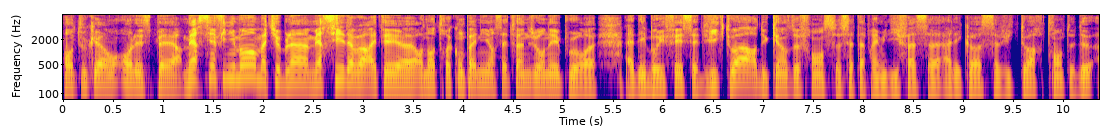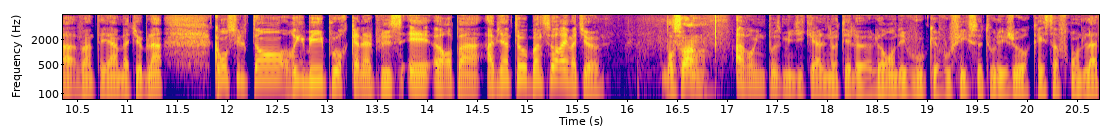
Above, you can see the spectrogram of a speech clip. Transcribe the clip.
en tout cas, on, l'espère. Merci infiniment, Mathieu Blin. Merci d'avoir été euh, en notre compagnie en cette fin de journée pour euh, débriefer cette victoire du 15 de France cet après-midi face à l'Écosse. Victoire 32 à 21. Mathieu Blin, consultant rugby pour Canal Plus et Europe 1. À bientôt. Bonne soirée, Mathieu. Bonsoir. Avant une pause musicale, notez le, rendez-vous que vous fixe tous les jours Christophe Rondelat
